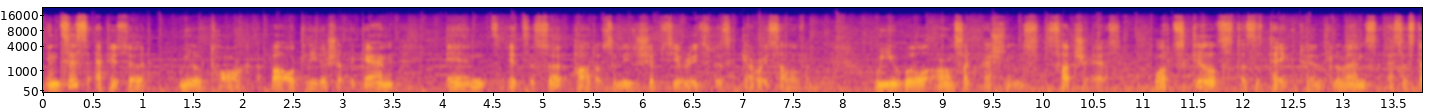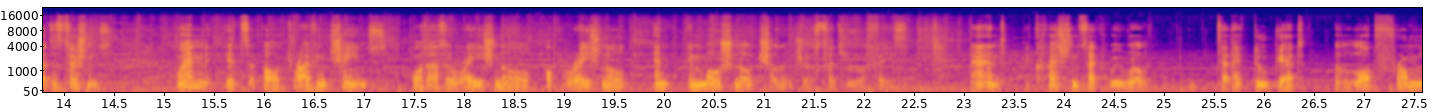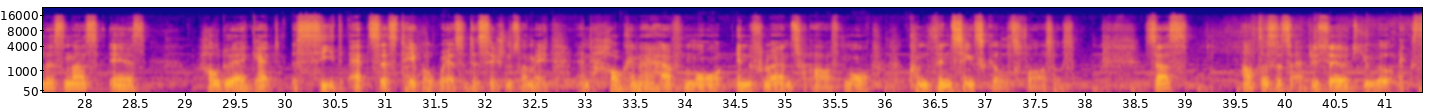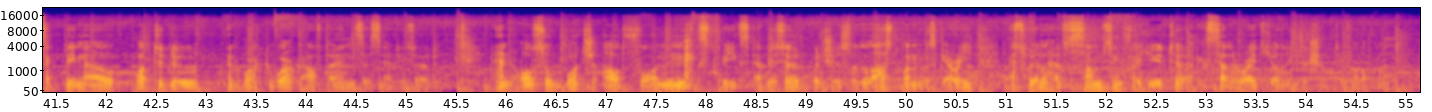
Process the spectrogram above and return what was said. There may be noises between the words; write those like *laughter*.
In this episode, we'll talk about leadership again, and it's the third part of the leadership series with Gary Sullivan. We will answer questions such as what skills does it take to influence as a statistician? When it's about driving change, what are the rational, operational, and emotional challenges that you will face? And the questions that we will that I do get a lot from listeners is how do I get a seat at this table where the decisions are made? And how can I have more influence, have more convincing skills for others? Thus, after this episode, you will exactly know what to do and what to work after in this episode. And also watch out for next week's episode, which is the last one with Gary, as we'll have something for you to accelerate your leadership development.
